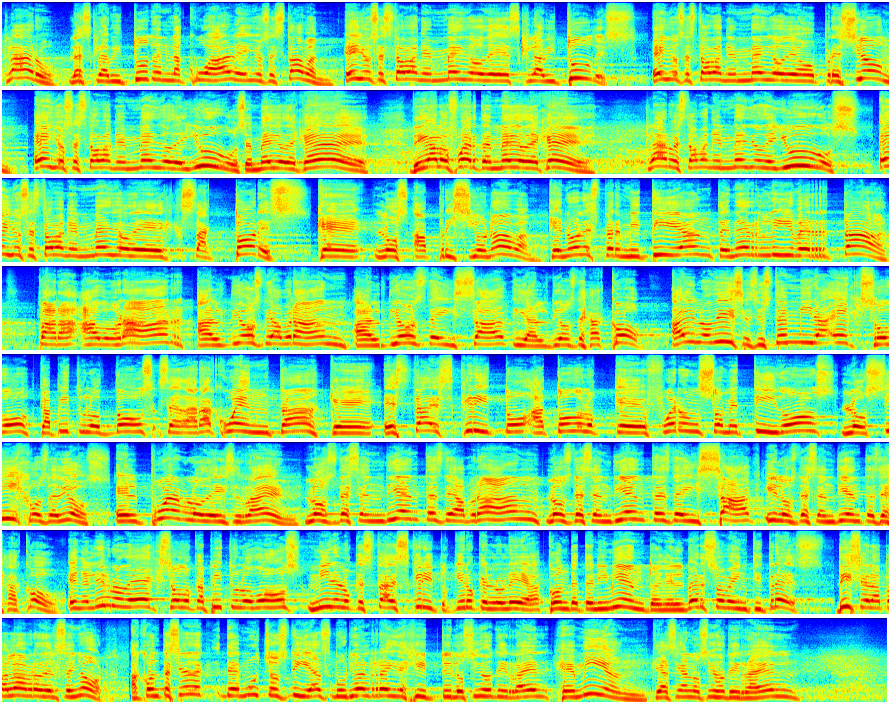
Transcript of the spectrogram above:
Claro, la esclavitud en la cual ellos estaban. Ellos estaban en medio de esclavitudes. Ellos estaban en medio de opresión. Ellos estaban en medio de yugos. ¿En medio de qué? Dígalo fuerte, ¿en medio de qué? Claro, estaban en medio de yugos. Ellos estaban en medio de exactores que los aprisionaban, que no les permitían tener libertad para adorar al Dios de Abraham, al Dios de Isaac y al Dios de Jacob. Ahí lo dice, si usted mira Éxodo capítulo 2, se dará cuenta que está escrito a todo lo que fueron sometidos los hijos de Dios, el pueblo de Israel, los descendientes de Abraham, los descendientes de Isaac y los descendientes de Jacob. En el libro de Éxodo capítulo 2, mire lo que está escrito, quiero que lo lea con detenimiento en el verso 23. Dice la palabra del Señor. Aconteció de, muchos días, murió el rey de Egipto y los hijos de Israel gemían. ¿Qué hacían los hijos de Israel?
